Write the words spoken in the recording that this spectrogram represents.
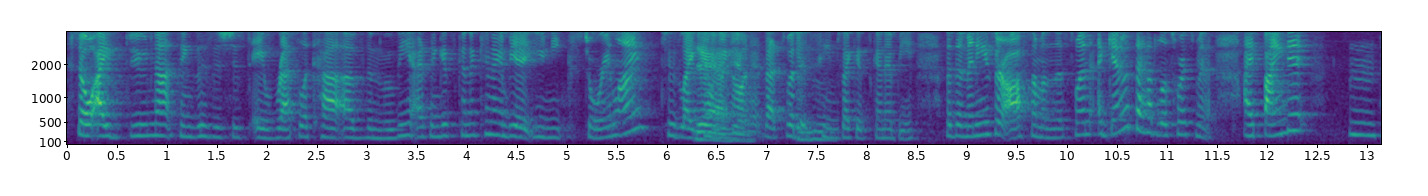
So I do not think this is just a replica of the movie. I think it's gonna kind of be a unique storyline to like Yeah, going on it. That's what it seems like it's gonna be. But the minis are awesome on this one. Again with the Headless Horseman, I find it. Mm,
